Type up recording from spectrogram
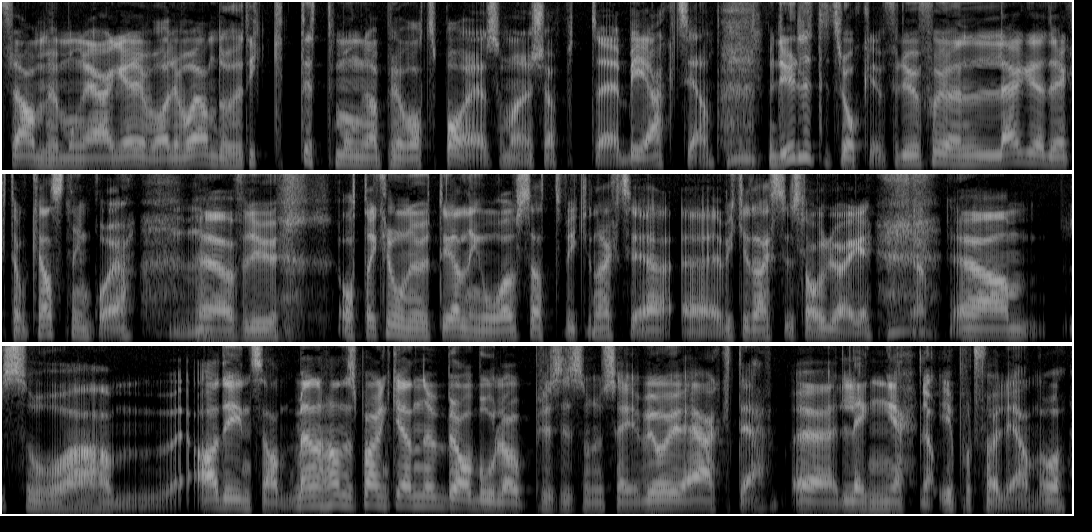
fram hur många ägare det var. Det var ändå riktigt många privatsparare som hade köpt eh, B-aktien. Mm. Men det är ju lite tråkigt, för du får ju en lägre direktavkastning på det. Mm. Eh, för det är ju 8 kronor utdelning oavsett vilken aktie, eh, vilket aktieslag du äger. Ja. Ehm, så ehm, ja, det är intressant. Men Handelsbanken, bra bolag, precis som du säger. Vi har ju ägt det länge ja. i portföljen. Och,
